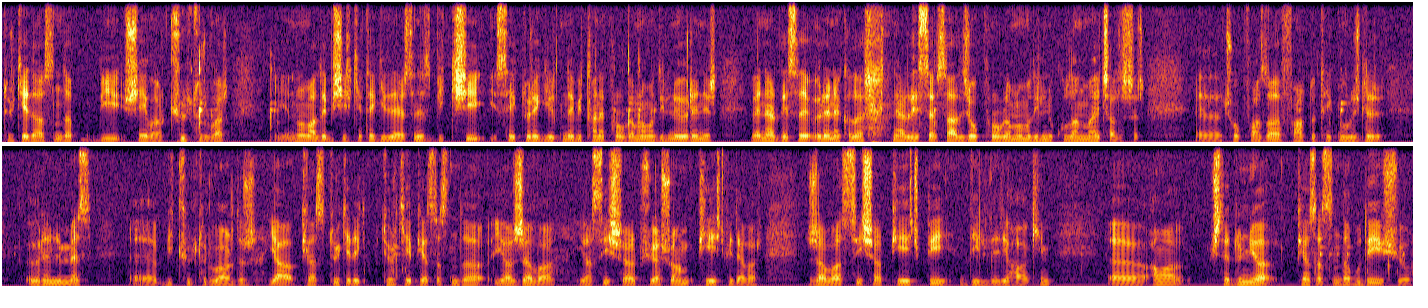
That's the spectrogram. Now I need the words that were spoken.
Türkiye'de aslında bir şey var, kültür var. E, normalde bir şirkete giderseniz bir kişi sektöre girdiğinde bir tane programlama dilini öğrenir ve neredeyse ölene kadar neredeyse sadece o programlama dilini kullanmaya çalışır. Çok fazla farklı teknolojiler öğrenilmez. Bir kültür vardır. Ya piyasa Türkiye'deki Türkiye piyasasında ya Java ya C Sharp ya şu an PHP de var. Java, C Sharp, PHP dilleri hakim. Ee, ama işte dünya piyasasında bu değişiyor.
